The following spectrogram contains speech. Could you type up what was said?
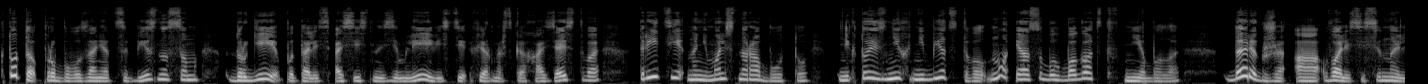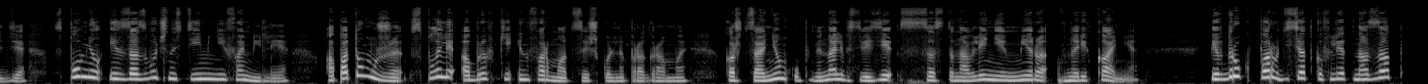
Кто-то пробовал заняться бизнесом, другие пытались осесть на земле и вести фермерское хозяйство, третьи нанимались на работу. Никто из них не бедствовал, но и особых богатств не было. Дерек же о Валисе Синельде вспомнил из-за звучности имени и фамилии – а потом уже всплыли обрывки информации школьной программы. Кажется, о нем упоминали в связи с становлением мира в нарекание. И вдруг пару десятков лет назад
